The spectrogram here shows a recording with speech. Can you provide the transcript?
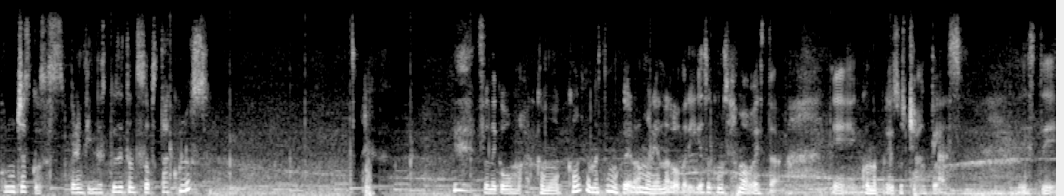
con muchas cosas. Pero en fin, después de tantos obstáculos, son de como, como ¿cómo se llama esta mujer? Mariana Rodríguez o cómo se llamaba esta eh, cuando perdió sus chanclas este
